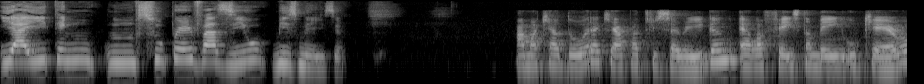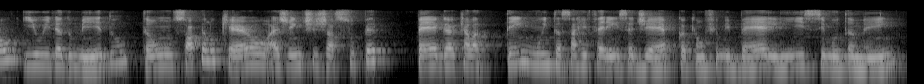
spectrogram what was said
e aí tem um, super vazio Miss Maisel. A maquiadora, que é a Patricia Regan, ela fez também o Carol e o Ilha do Medo. Então, só pelo Carol, a gente já super pega que ela tem muito essa referência de época, que é um filme belíssimo também.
